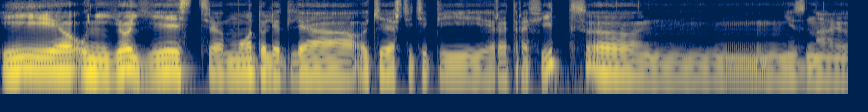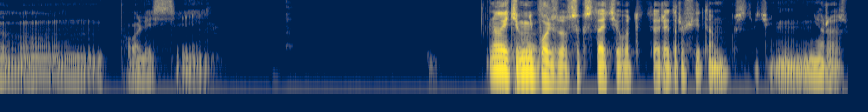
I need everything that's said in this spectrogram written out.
И у нее есть модули для OKHTTP retrofit, э, не знаю, policy. Ну, этим не пользовался, кстати, вот Retrofit'ом, кстати, ни разу.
